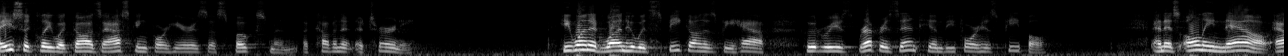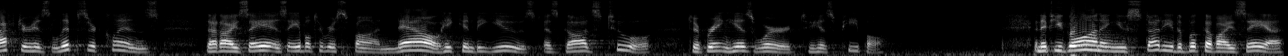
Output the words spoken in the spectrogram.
Basically, what God's asking for here is a spokesman, a covenant attorney. He wanted one who would speak on his behalf, who would represent him before his people. And it's only now, after his lips are cleansed, that Isaiah is able to respond. Now he can be used as God's tool to bring his word to his people. And if you go on and you study the book of Isaiah,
